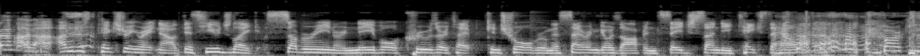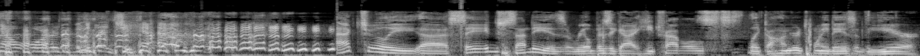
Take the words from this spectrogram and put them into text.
I, I'm just picturing right now this huge like submarine or naval cruiser type control room. The siren goes off and Sage Sundi takes the helm, barking out orders to the different GMs. Actually, uh, Sage Sundi is a real busy guy. He travels like 120 days of the year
